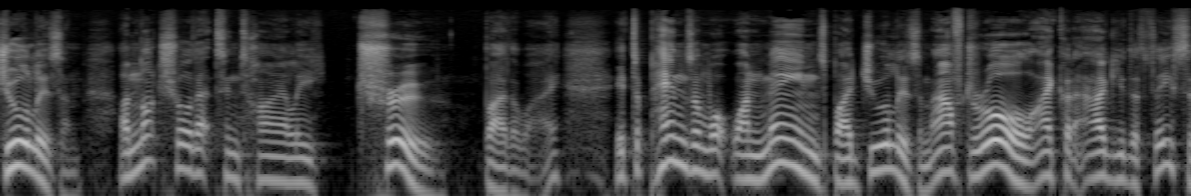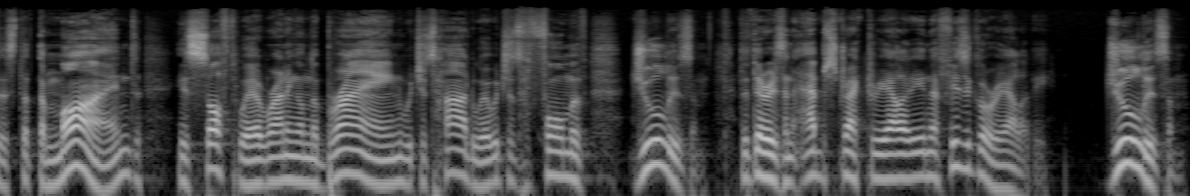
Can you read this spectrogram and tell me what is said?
dualism. I'm not sure that's entirely true, by the way. It depends on what one means by dualism. After all, I could argue the thesis that the mind is software running on the brain, which is hardware, which is a form of dualism, that there is an abstract reality and a physical reality. Dualism.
